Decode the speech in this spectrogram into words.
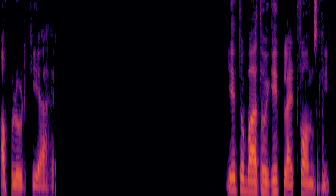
अपलोड किया है। ये तो बात होगी प्लेटफॉर्म्स की।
